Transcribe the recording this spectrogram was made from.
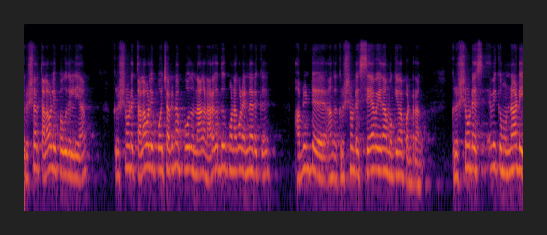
கிருஷ்ணர் தலைவலி போகுது இல்லையா? கிருஷ்ணனுடைய தலைவலி போச்சு அப்படின்னா போதும். நாங்க நரகத்துக்கு போனா கூட என்ன இருக்கு? அப்படின்ட்டு அங்க கிருஷ்ணனுடைய சேவை தான் முக்கியமா பண்றாங்க. கிருஷ்ணனுடைய சேவைக்கு முன்னாடி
